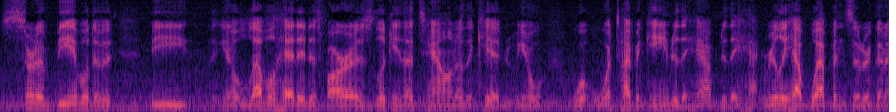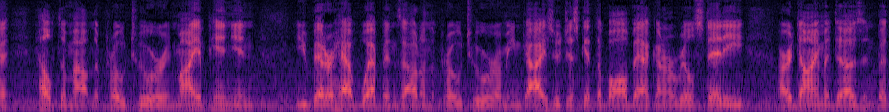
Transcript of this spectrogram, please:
sort of be able to be you know level-headed as far as looking at the talent of the kid you know what, what type of game do they have do they ha- really have weapons that are going to help them out in the pro tour in my opinion you better have weapons out on the pro tour i mean guys who just get the ball back and are real steady are a dime a dozen but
